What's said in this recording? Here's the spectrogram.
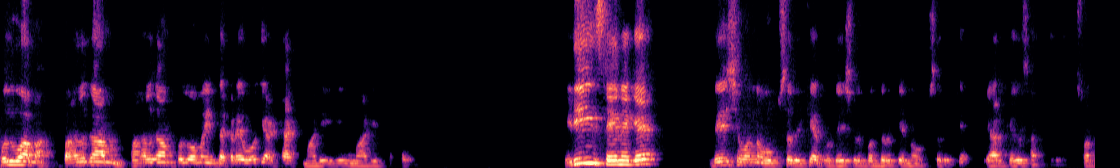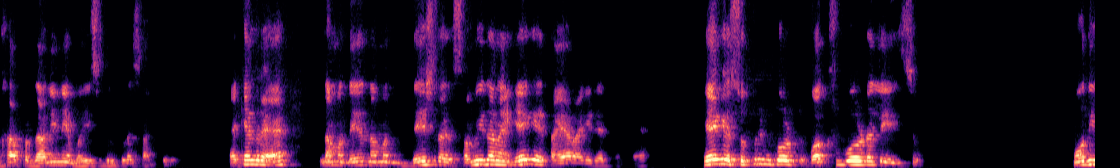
ಪುಲ್ವಾಮಾ, ಪಹಲ್ಗಾಮ್ ಪಹಲ್ಗಾಮ್ ಪುಲ್ವಾಮಾ ಇಂಥ ಕಡೆ ಹೋಗಿ ಅಟ್ಯಾಕ್ ಮಾಡಿ, ಹಿಂಗ್ ಮಾಡಿ ಅಂತ ಕಡೆ ಇಡೀ ಸೇನೆಗೆ ದೇಶವನ್ನು ಒಪ್ಸೋದಕ್ಕೆ ಅಥವಾ ದೇಶದ ಭದ್ರತೆಯನ್ನು ಒಪ್ಸೋದಕ್ಕೆ ಯಾರ ಕೈಲೂ ಸಾಧ್ಯ. ಸ್ವತಃ ಪ್ರಧಾನಿನೇ ಬಯಸಿದ್ರು ಕೂಡ ಸಾಧ್ಯ ಯಾಕೆಂದ್ರೆ ನಮ್ಮ ದೇ, ನಮ್ಮ ದೇಶದ ಸಂವಿಧಾನ ಹೇಗೆ ತಯಾರಾಗಿದೆ ಅಂತಂದ್ರೆ, ಹೇಗೆ ಸುಪ್ರೀಂ ಕೋರ್ಟ್ ವಕ್ಫ್ ಬೋರ್ಡ್ ಅಲ್ಲಿ ಮೋದಿ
